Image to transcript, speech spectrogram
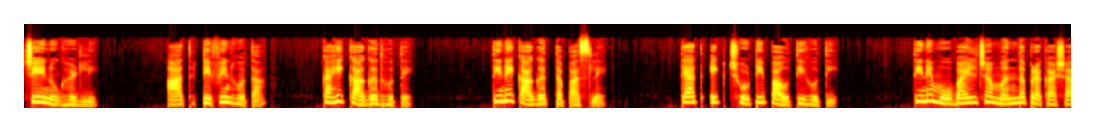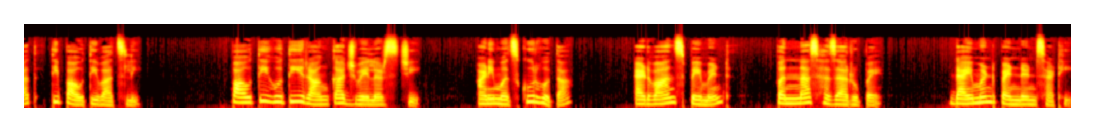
चेन उघडली. आत टिफिन होता. काही कागद होते. तिने कागद तपासले. त्यात एक छोटी पावती होती. तिने मोबाईलच्या मंद प्रकाशात ती पावती वाचली. पावती होती रांका ज्वेलर्सची. आणि मजकूर होता. ॲडव्हान्स पेमेंट पन्नास हजार रुपये. डायमंड पेंडंटसाठी.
